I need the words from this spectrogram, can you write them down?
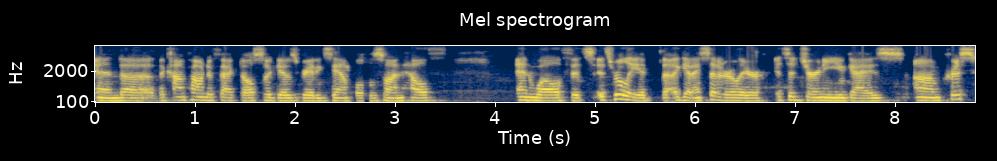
And uh, the compound effect also gives great examples on health and wealth. It's it's really a, again, I said it earlier. It's a journey, you guys. Um, Chris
